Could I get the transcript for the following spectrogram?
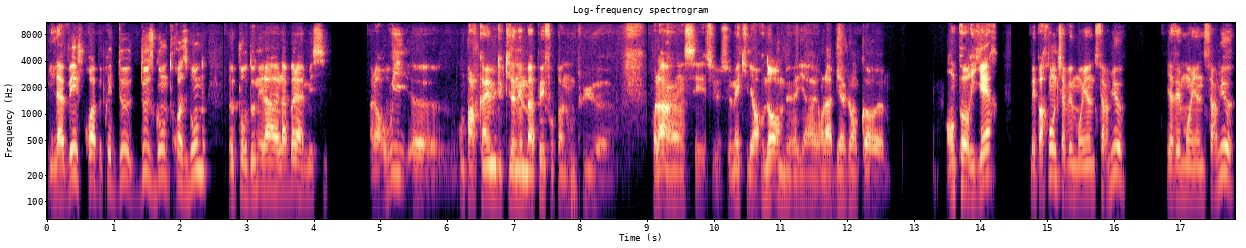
Il avait, je crois, à peu près deux, secondes, trois secondes pour donner la, la, balle à Messi. Alors oui, euh, on parle quand même de Kylian Mbappé, il faut pas non plus... Euh, voilà, hein, c'est, ce mec, il est hors norme, il y a, on l'a bien vu encore, encore hier, mais par contre, il y avait moyen de faire mieux. Il y avait moyen de faire mieux.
